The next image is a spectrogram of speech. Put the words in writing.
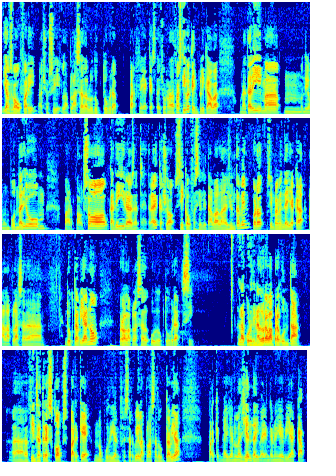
i els va oferir, això sí, la plaça de l'1 d'octubre per fer aquesta jornada festiva que implicava una tarima, mm, diguem, un punt de llum, per, pel so, cadires, etc. Eh? que això sí que ho facilitava l'Ajuntament, però simplement deia que a la plaça d'Octavià no, però a la plaça 1 d'octubre sí. La coordinadora va preguntar eh, fins a tres cops per què no podien fer servir la plaça d'Octavià, perquè veien l'agenda i veien que no hi havia cap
